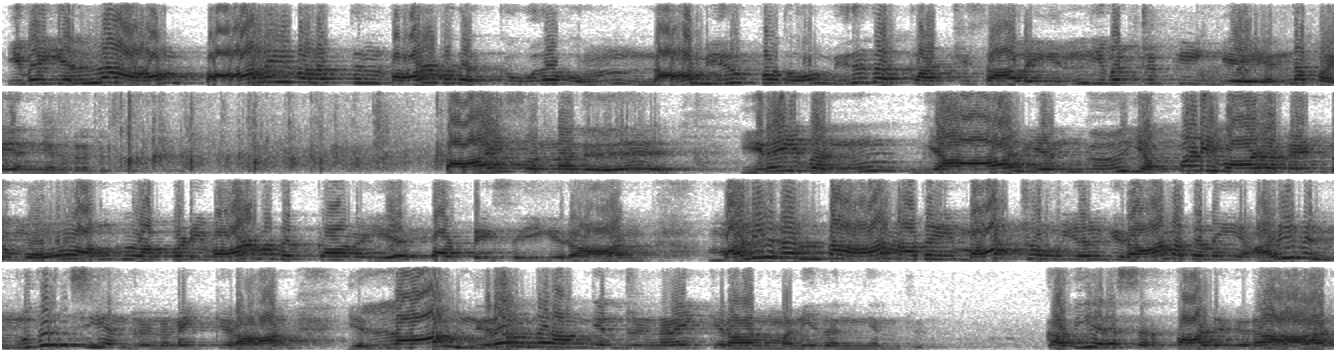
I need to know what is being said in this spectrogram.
இவையெல்லாம் பாலைவனத்தில் வாழ்வதற்கு உதவும் நாம் இருப்பதோ மிருகக் காட்சி சாலையில் இவற்றுக்கு இங்கே என்ன பயன்? என்றது தாய் சொன்னது இறைவன் யார் எங்கு எப்படி வாழ வேண்டுமோ அங்கு அப்படி வாழ்வதற்கான ஏற்பாட்டை செய்கிறான். மனிதன் தான் அதை மாற்ற முயல்கிறான் அதனை அறிவின் முதிர்ச்சி என்று நினைக்கிறான். எல்லாம் நிரந்தரம் என்று நினைக்கிறான் மனிதன் என்று. கவியரசர் பாடுகிறார்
